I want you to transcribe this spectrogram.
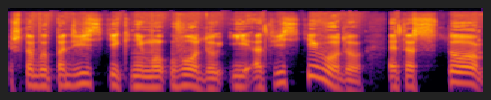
чтобы подвести к нему воду и отвести воду, это 100,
